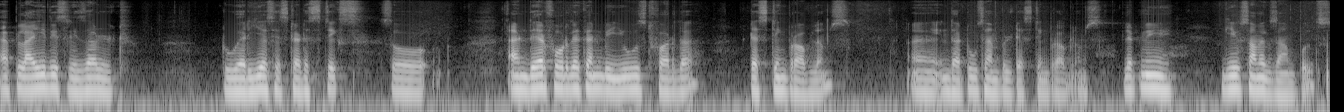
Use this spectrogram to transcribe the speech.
apply this result to various statistics. So, and therefore, they can be used for the testing problems uh, in the two sample testing problems. Let me give some examples.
